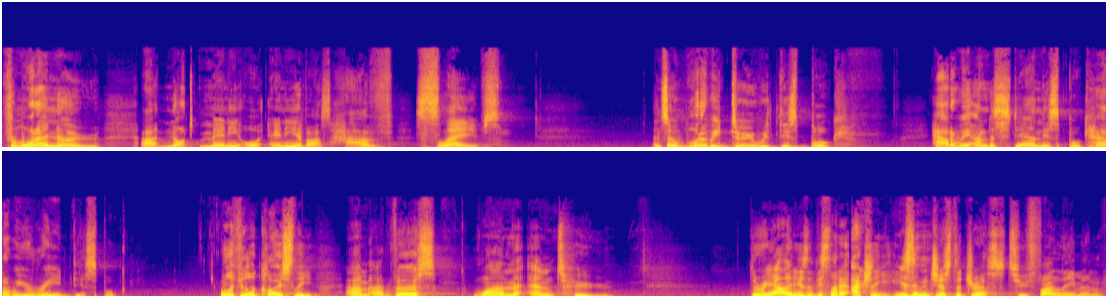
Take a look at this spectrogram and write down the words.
From what I know, uh, not many or any of us have slaves. And so, what do we do with this book? How do we understand this book? How do we read this book? Well, if you look closely um, at verse 1 and 2, the reality is that this letter actually isn't just addressed to Philemon,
